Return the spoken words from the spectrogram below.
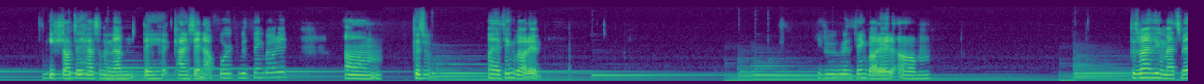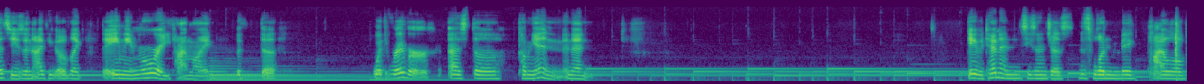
Each doctor has something them they kind of stand out for if you would think about it. Um, because when I think about it, if you really think about it, um, because when I think of Matt Smith season, I think of like the Amy and Rory timeline with the with River as the coming in, and then David Tennant season just this one big pile of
